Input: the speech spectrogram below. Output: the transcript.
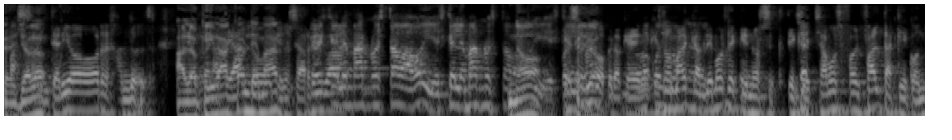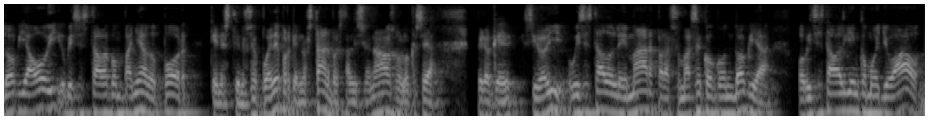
al interior, dejando. A lo que iba con Lemar, Pero es que Lemar no estaba hoy, es que Lemar no estaba No, hoy. Es que Por eso Pero- digo, pero que, no que es normal que hablemos de que, nos, de que echamos en falta que con Dobia hoy hubiese estado acompañado por, que este no se puede porque no están, pues están lesionados o lo que sea, pero que si hoy hubiese estado Lemar para sumarse con Condovia, o hubiese estado alguien como Joao,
